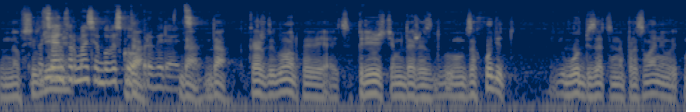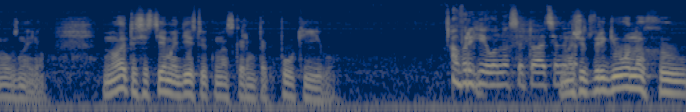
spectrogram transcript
э, на все То время. ця інформація обов'язково Да, перевіряється. Да, да. Каждый донор проверяется. Прежде чем даже сд- он заходит, его обязательно прозванивает, мы узнаем. Но эта система действует у нас, скажем так, по Киеву. А в регіонах ситуація не Значит, в регионах, э,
